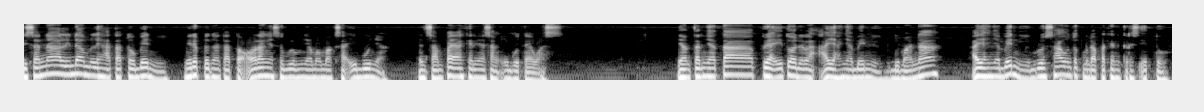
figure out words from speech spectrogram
Di sana Linda melihat tato Benny mirip dengan tato orang yang sebelumnya memaksa ibunya dan sampai akhirnya sang ibu tewas yang ternyata pria itu adalah ayahnya Benny, di mana ayahnya Benny berusaha untuk mendapatkan keris itu,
